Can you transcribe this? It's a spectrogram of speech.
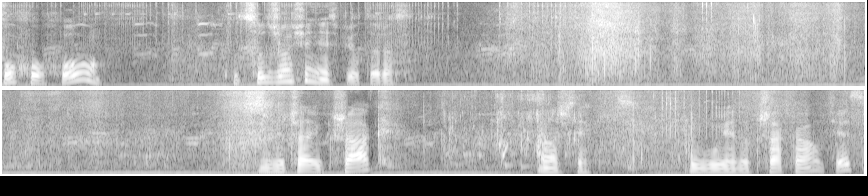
Ho, ho, ho. To cud, że on się nie spiął teraz. Zwyczaju krzak. Zobaczcie, jak próbuje do krzaka uciec.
